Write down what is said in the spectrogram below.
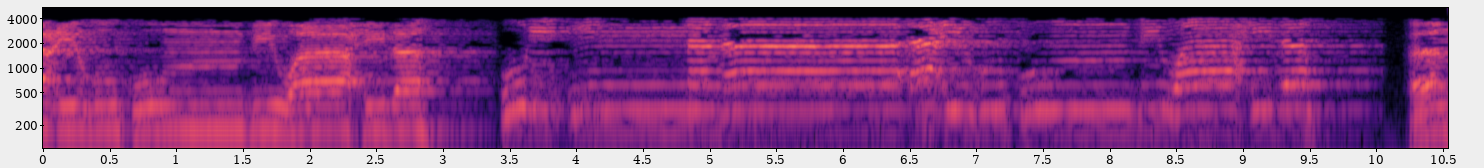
أعظكم بواحدة قل إنما أعظكم بواحدة أن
